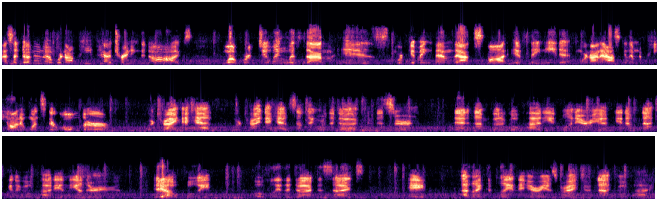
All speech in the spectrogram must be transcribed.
I said, no, no, no, we're not pee pad training the dogs. What we're doing with them is we're giving them that spot if they need it. We're not asking them to pee on it once they're older. We're trying to have we're trying to have something where the dog can discern that I'm going to go potty in one area and I'm not going to go potty in the other area. And Yeah. hopefully, hopefully the dog decides, hey, I'd like to play in the areas where I do not go potty.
